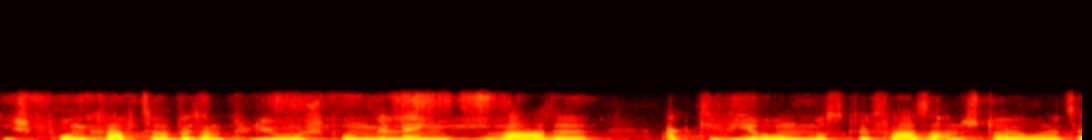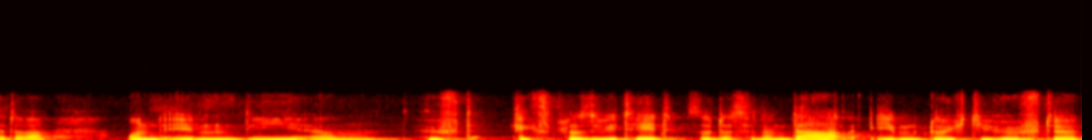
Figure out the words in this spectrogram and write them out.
die Sprungkraft zu verbessern, Plyo, Sprunggelenk, Wade, Aktivierung, Muskelfaseransteuerung etc. und eben die ähm, Hüftexplosivität, sodass wir dann da eben durch die Hüfte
